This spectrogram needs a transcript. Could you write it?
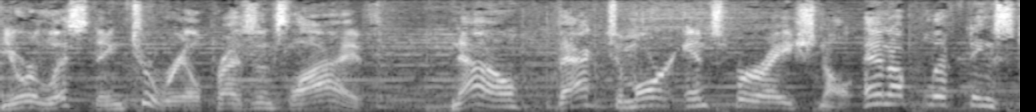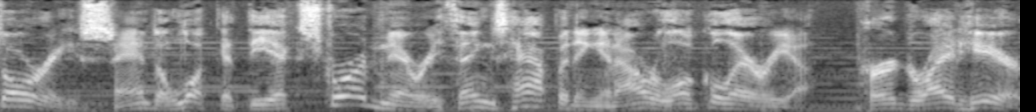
You're listening to Real Presence Live. Now, back to more inspirational and uplifting stories and a look at the extraordinary things happening in our local area. Heard right here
